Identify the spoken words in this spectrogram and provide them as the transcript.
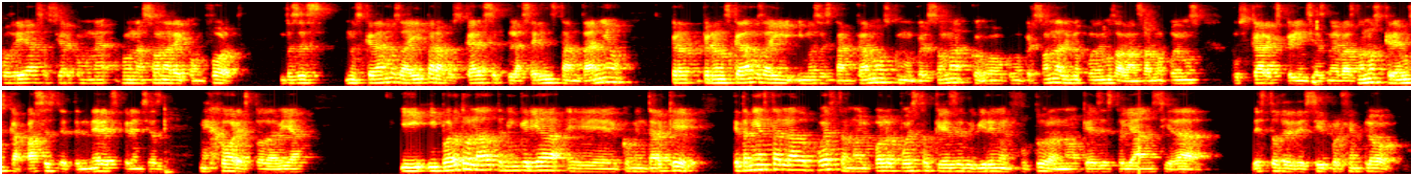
podría asociar con una, una zona de confort. Entonces, nos quedamos ahí para buscar ese placer instantáneo, pero, pero nos quedamos ahí y nos estancamos como, persona, como, como personas y no podemos avanzar, no podemos buscar experiencias nuevas, no nos creemos capaces de tener experiencias mejores todavía. Y, y por otro lado, también quería eh, comentar que que también está el lado opuesto, ¿no? El polo opuesto que es de vivir en el futuro, ¿no? Que es esto ya ansiedad, esto de decir, por ejemplo,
